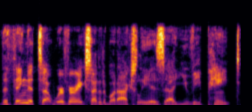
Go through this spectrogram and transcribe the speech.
the thing that uh, we're very excited about actually is uh, UV paint.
